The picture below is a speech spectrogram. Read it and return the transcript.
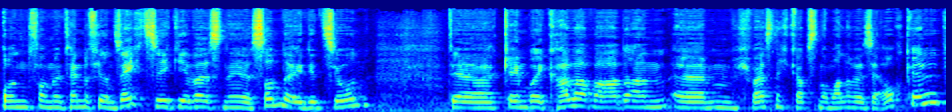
und vom Nintendo 64 jeweils eine Sonderedition. Der Game Boy Color war dann, ähm, ich weiß nicht, gab es normalerweise auch gelb?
